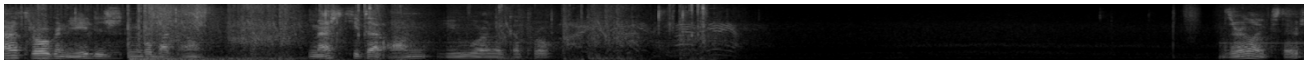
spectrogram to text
Trying to throw a grenade is just gonna go back down. You managed to keep that on, you are like a pro. Is there like stairs?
